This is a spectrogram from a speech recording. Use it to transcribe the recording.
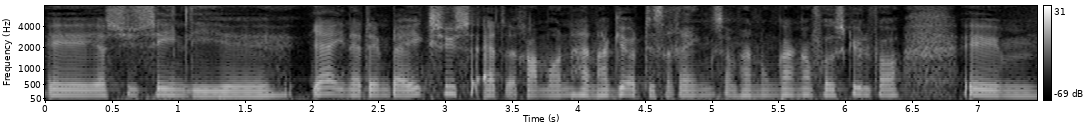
Øh, jeg synes egentlig, øh, jeg er en af dem, der ikke synes, at Ramon han har gjort det så ringe, som han nogle gange har fået skyld for. Øh,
